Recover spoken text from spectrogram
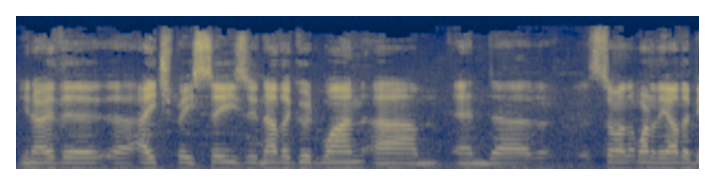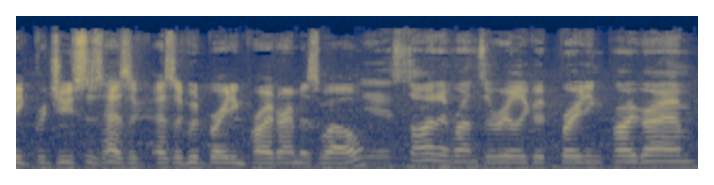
you know the uh, HBC is another good one, um, and uh, some of the, one of the other big producers has a, has a good breeding program as well. Yeah, Steiner runs a really good breeding program.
